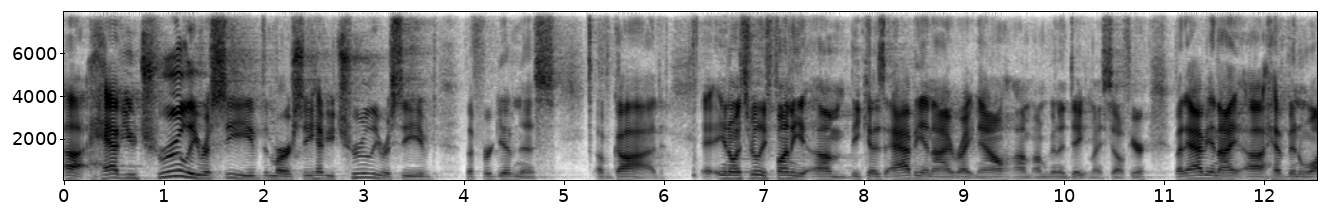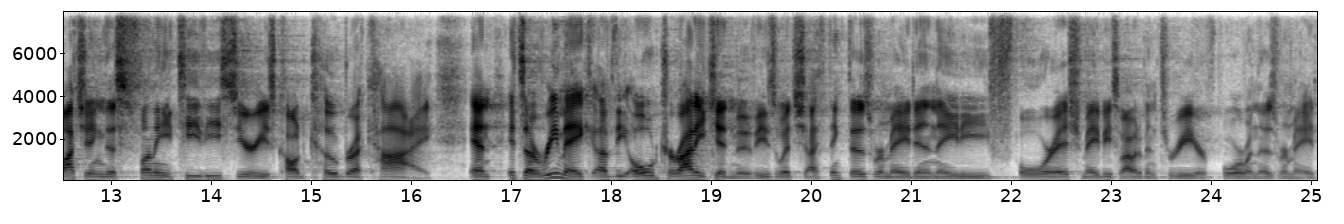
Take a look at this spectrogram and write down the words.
uh, have you truly received mercy? Have you truly received the forgiveness of God? You know, it's really funny um, because Abby and I, right now, um, I'm going to date myself here, but Abby and I uh, have been watching this funny TV series called Cobra Kai. And it's a remake of the old Karate Kid movies, which I think those were made in 84 ish, maybe. So I would have been three or four when those were made.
